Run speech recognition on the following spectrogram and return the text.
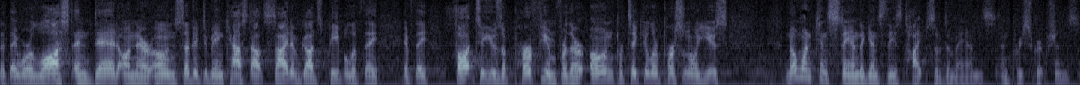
that they were lost and dead on their own, subject to being cast outside of God's people if they, if they thought to use a perfume for their own particular personal use. No one can stand against these types of demands and prescriptions.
